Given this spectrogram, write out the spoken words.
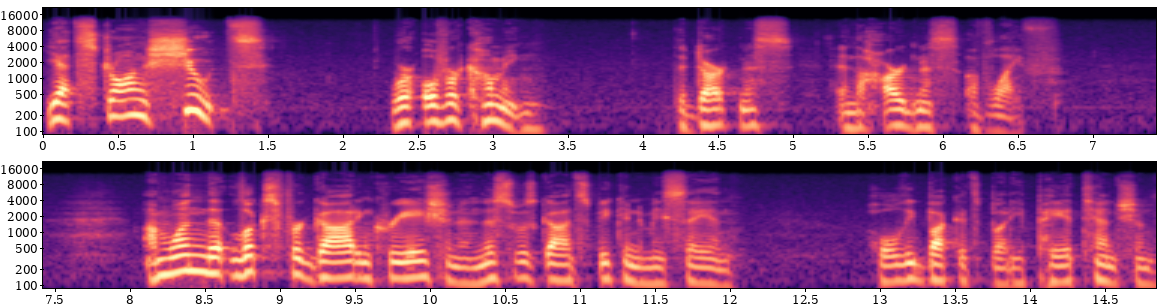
yet strong shoots were overcoming the darkness and the hardness of life. I'm one that looks for God in creation, and this was God speaking to me saying, Holy buckets, buddy, pay attention.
